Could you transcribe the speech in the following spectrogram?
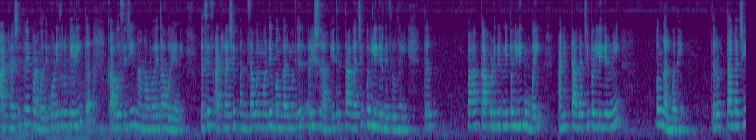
अठराशे त्रेपन्नमध्ये कोणी सुरू केली? तर कावसजी नानाभोय दावर यांनी. तसेच अठराशे पंचावन्नमध्ये बंगालमधील रिश्रा येथे तागाची पहिली गिरणी सुरू झाली. तर पहा कापड गिरणी पहिली मुंबई आणि तागाची पहिली गिरणी बंगालमध्ये. तर तागाची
